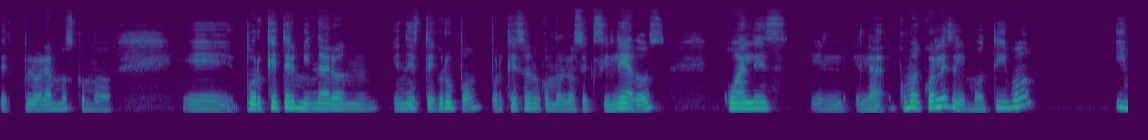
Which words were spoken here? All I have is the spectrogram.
exploramos como eh, por qué terminaron en este grupo, por qué son como los exiliados, cuál es el, la, cómo- cuál es el motivo y,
